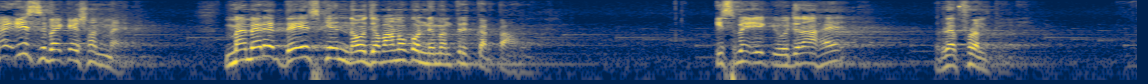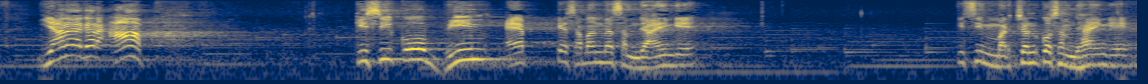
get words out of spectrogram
मैं इस वैकेशन में, मैं मेरे देश के नौजवानों को निमंत्रित करता हूँ। इसमें एक योजना है रेफरल की। यानी अगर आप किसी को भीम ऐप के संबंध में समझाएँगे, किसी मर्चेंट को समझाएँगे,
